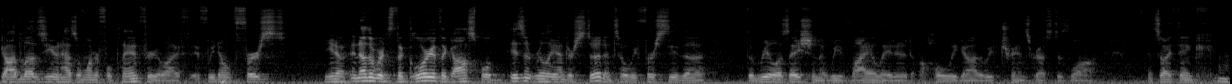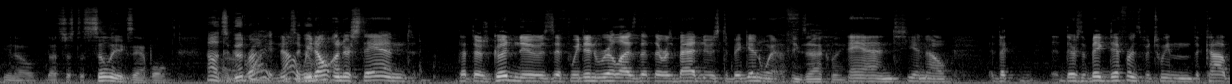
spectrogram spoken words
God loves you and has a wonderful plan for your life if we don't first, you know, in other words, the glory of the gospel isn't really understood until we first see the, the realization that we've violated a holy God, that we've transgressed his law. And so I think, hmm. you know, that's just a silly example. No, it's a good one. Right. No, we don't one. understand that there's good news if we didn't realize that there was bad news to begin with. Exactly. And you know, the, there's a big difference between the cop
